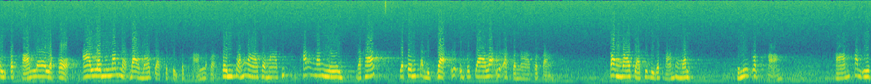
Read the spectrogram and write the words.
ติปัฏฐานแล้วแล้วก็ อารมณ์นั้นน่ะได้มาจากสติปัฏฐานแล้วก็ เป็นสัมมาสมาธิทั้งนั้นเลยนะคะ จะเป็นสติกะหรืออุปจาระหรืออัปปนาก็ตามต้องมาจากสติปัฏฐานทั้งนั้นทีนี้ก็ถาม ถามท่านอีก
